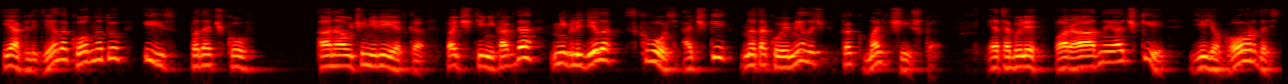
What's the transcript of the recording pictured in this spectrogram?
и оглядела комнату из-под очков. Она очень редко, почти никогда не глядела сквозь очки на такую мелочь, как мальчишка. Это были парадные очки, ее гордость,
